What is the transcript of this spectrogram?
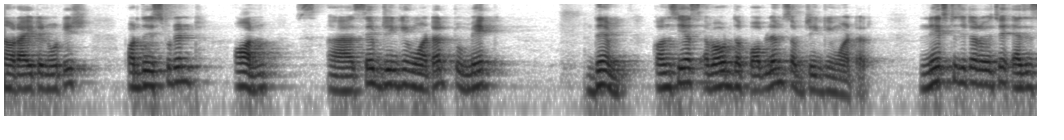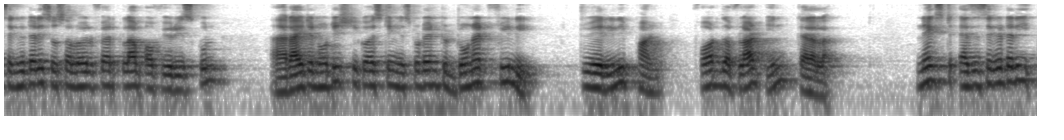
now write a notice for the student on uh, safe drinking water to make them conscious about the problems of drinking water next যেটা রয়েছে as a secretary social welfare club of your school write a notice requesting student to donate freely to a relief fund for the flood in Kerala Next, as a secretary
